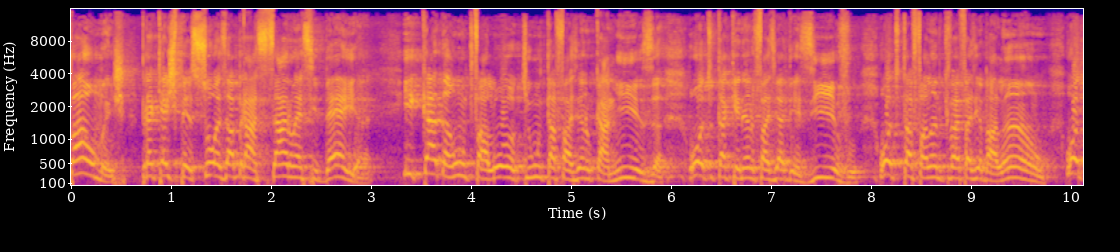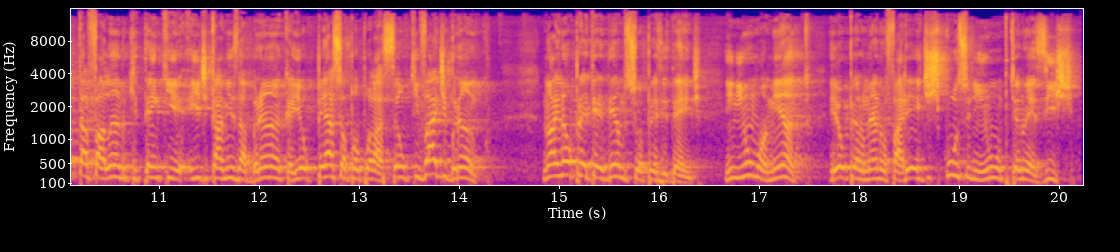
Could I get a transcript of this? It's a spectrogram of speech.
palmas para que as pessoas abraçaram essa ideia e cada um falou que um está fazendo camisa, outro está querendo fazer adesivo, outro está falando que vai fazer balão, outro está falando que tem que ir de camisa branca, e eu peço à população que vá de branco. Nós não pretendemos, senhor presidente, em nenhum momento, eu pelo menos não farei discurso nenhum, porque não existe.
